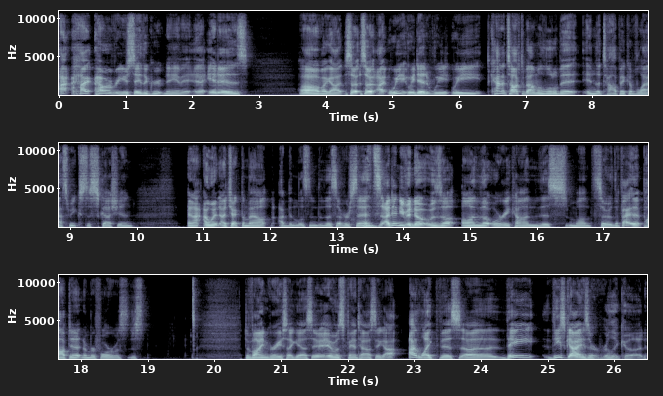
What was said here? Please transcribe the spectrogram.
I, however you say the group name, it, it is Oh my god! So so I, we we did we we kind of talked about them a little bit in the topic of last week's discussion, and I, I went I checked them out. I've been listening to this ever since. I didn't even know it was uh, on the Oricon this month. So the fact that it popped in at number four was just divine grace, I guess. It, it was fantastic. I I like this. Uh, they these guys are really good.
